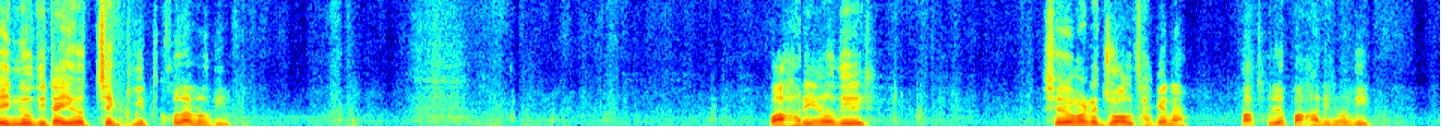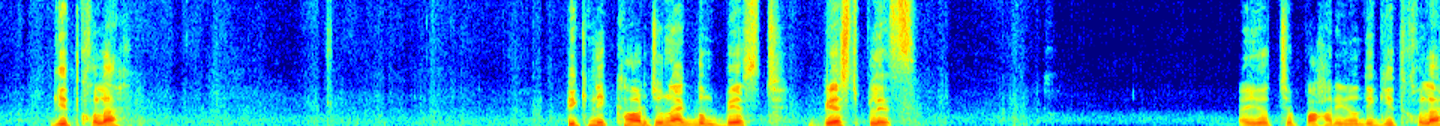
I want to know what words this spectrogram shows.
এই নদীটাই হচ্ছে গীত খোলা নদী। পাহাড়ি নদী, সেরকম একটা জল থাকে না, পাথুরে পাহাড়ি নদী, গীত খোলা। পিকনিক খাওয়ার জন্য একদম বেস্ট বেস্ট প্লেস এই হচ্ছে পাহাড়ি নদী গীতখোলা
